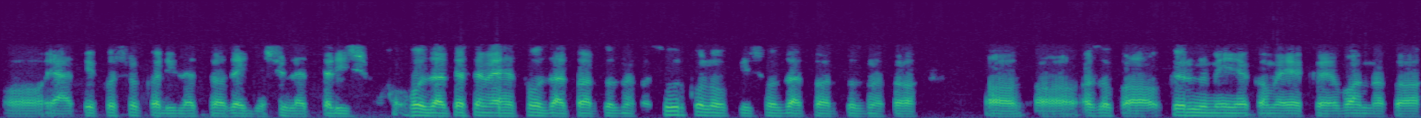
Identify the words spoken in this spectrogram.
a játékosokkal, illetve az egyesülettel is. Hozzáteszem, ehhez hozzátartoznak a szurkolók is, hozzátartoznak a a, a, azok a körülmények, amelyek vannak a,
